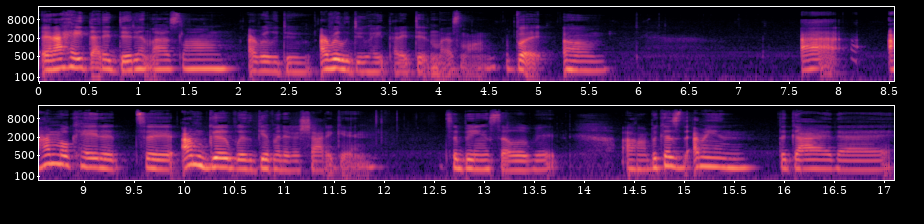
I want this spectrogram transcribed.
And i hate that it didn't last long. I really do. I really do hate that it didn't last long. But um i I'm okay to to I'm good with giving it a shot again to being celibate. Um, because I mean the guy that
